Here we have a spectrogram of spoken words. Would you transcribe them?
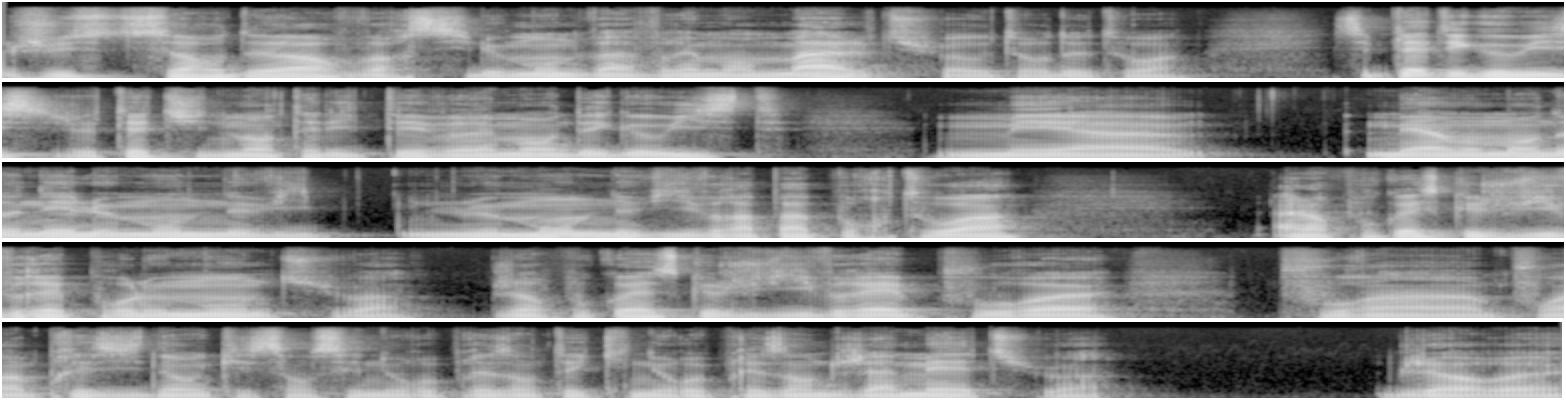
juste sors dehors, voir si le monde va vraiment mal, tu vois, autour de toi. C'est peut-être égoïste, j'ai peut-être une mentalité vraiment d'égoïste, mais, euh, mais à un moment donné, le monde, ne vit, le monde ne vivra pas pour toi. Alors pourquoi est-ce que je vivrais pour le monde, tu vois? Genre pourquoi est-ce que je vivrais pour, euh, pour, un, pour un président qui est censé nous représenter, qui ne représente jamais, tu vois? Genre euh,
